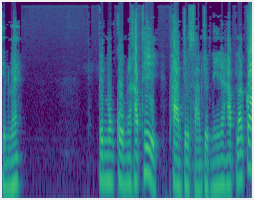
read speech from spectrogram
เห็นไหมเป็นวงกลมนะครับที่ผ่านจุด 3 จุดนี้นะครับ แล้วก็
